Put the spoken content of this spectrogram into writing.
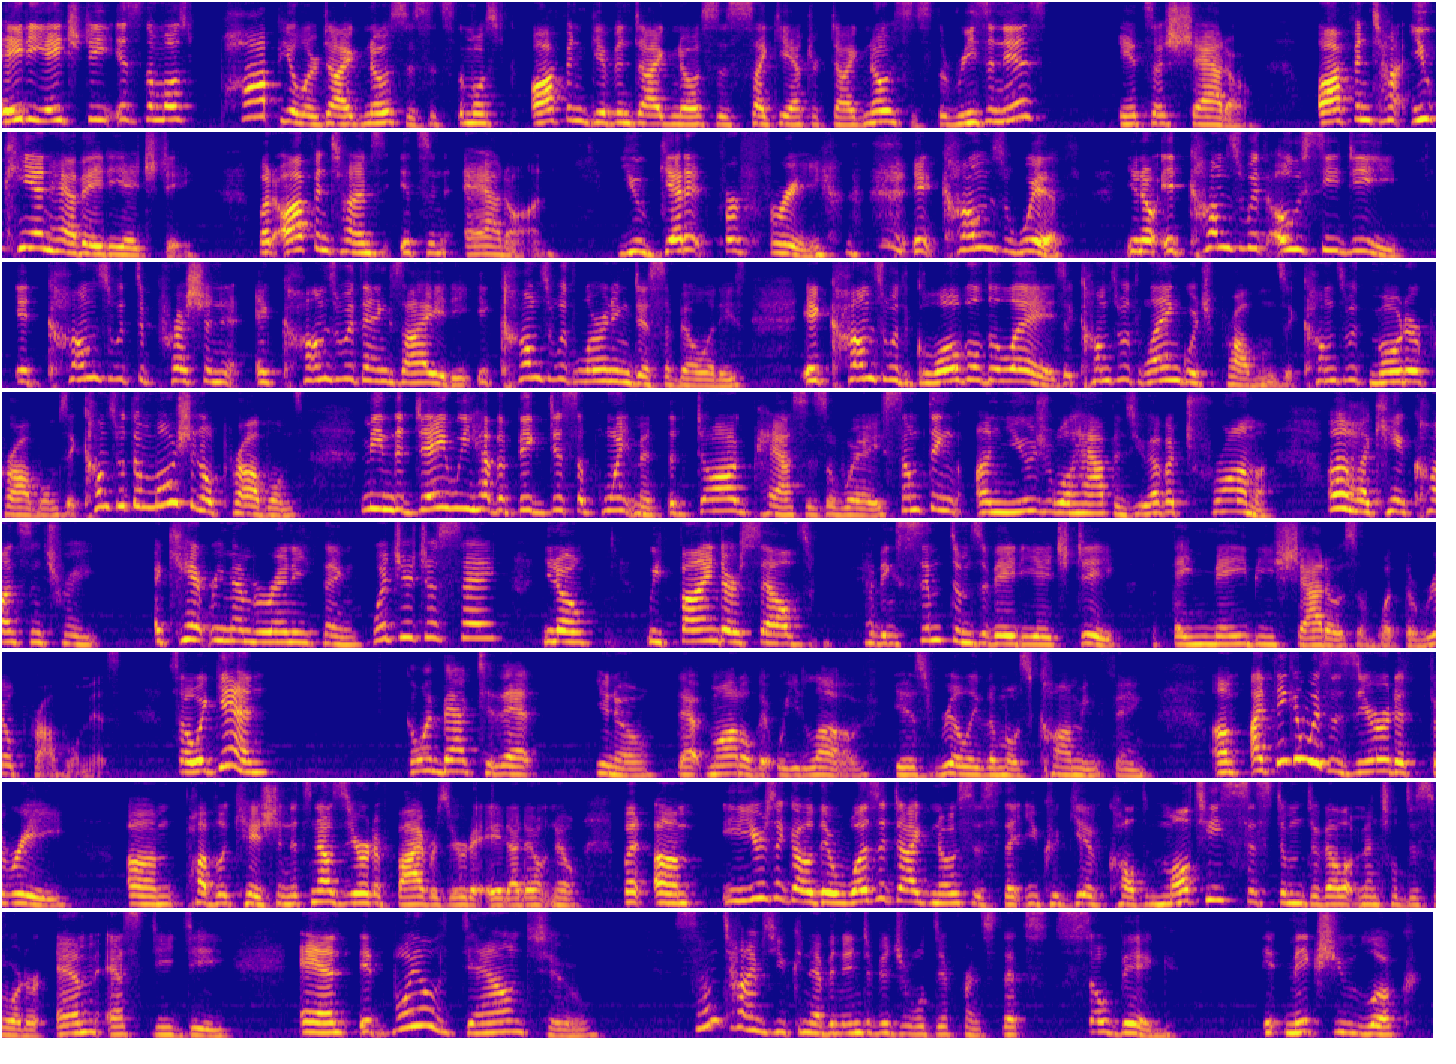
ADHD is the most popular diagnosis. It's the most often given diagnosis, psychiatric diagnosis. The reason is it's a shadow. Oftentimes, you can have ADHD, but oftentimes it's an add on. You get it for free. It comes with, you know, it comes with OCD, it comes with depression, it comes with anxiety, it comes with learning disabilities, it comes with global delays, it comes with language problems, it comes with motor problems, it comes with emotional problems. I mean, the day we have a big disappointment, the dog passes away, something unusual happens, you have a trauma. Oh, I can't concentrate. I can't remember anything. What'd you just say? You know, we find ourselves having symptoms of ADHD, but they may be shadows of what the real problem is. So again, going back to that, you know, that model that we love is really the most calming thing. Um, I think it was a zero to three um, publication. It's now zero to five or zero to eight. I don't know. But um, years ago, there was a diagnosis that you could give called multi system developmental disorder, MSDD. And it boiled down to sometimes you can have an individual difference that's so big, it makes you look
